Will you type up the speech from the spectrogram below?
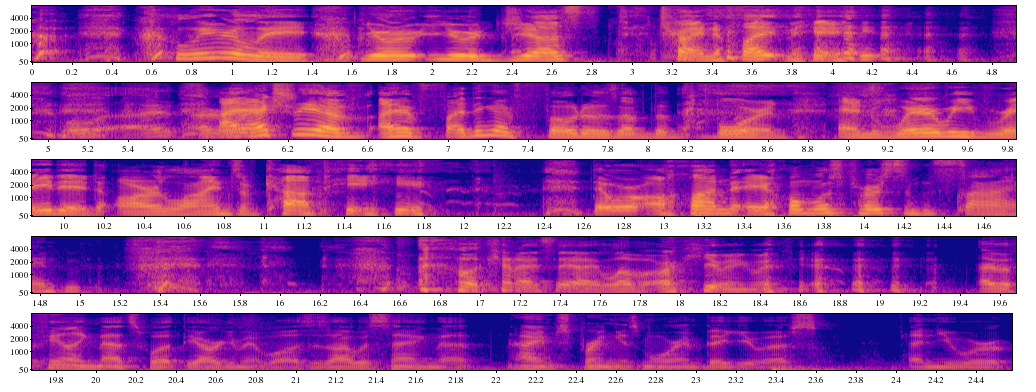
Clearly, you're you're just trying to fight me. well, I, I actually have I have I think I have photos of the board and where we rated our lines of copy that were on a homeless person's sign. what can I say? I love arguing with you. I have a feeling that's what the argument was. Is I was saying that I am spring is more ambiguous, and you were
